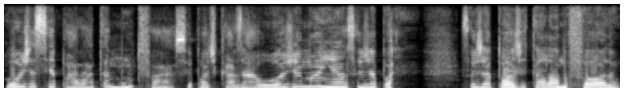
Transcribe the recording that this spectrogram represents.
Hoje separar está muito fácil. Você pode casar hoje, amanhã você já pode, você já pode estar lá no fórum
